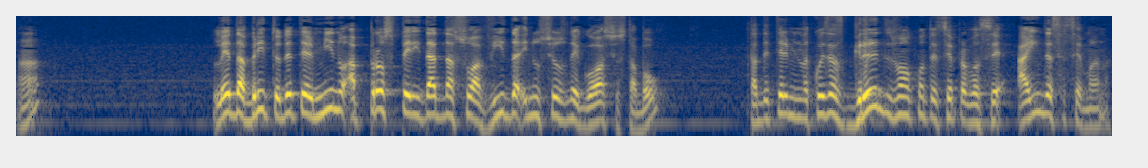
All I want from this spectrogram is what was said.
Hã? Leda Brito, eu determino a prosperidade na sua vida e nos seus negócios, tá bom? Tá determinado, coisas grandes vão acontecer para você ainda essa semana.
